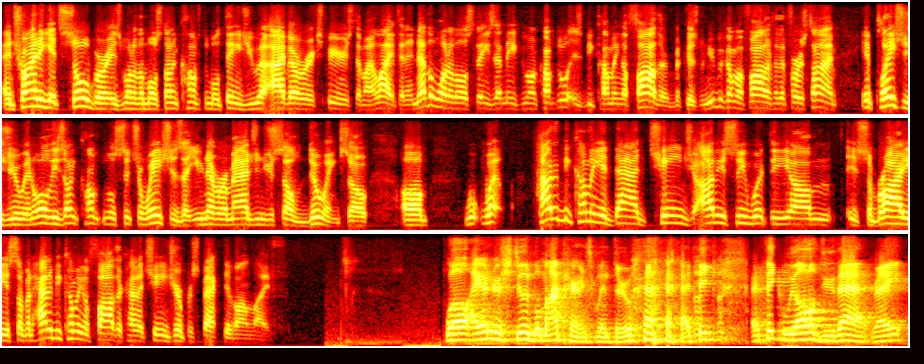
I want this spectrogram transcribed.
And trying to get sober is one of the most uncomfortable things you I've ever experienced in my life. And another one of those things that make you uncomfortable is becoming a father, because when you become a father for the first time, it places you in all these uncomfortable situations that you never imagined yourself doing. So, um, what, how did becoming a dad change? Obviously, with the um, sobriety and stuff, but how did becoming a father kind of change your perspective on life? Well, I understood what my parents went through. I think I think we all do that, right?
